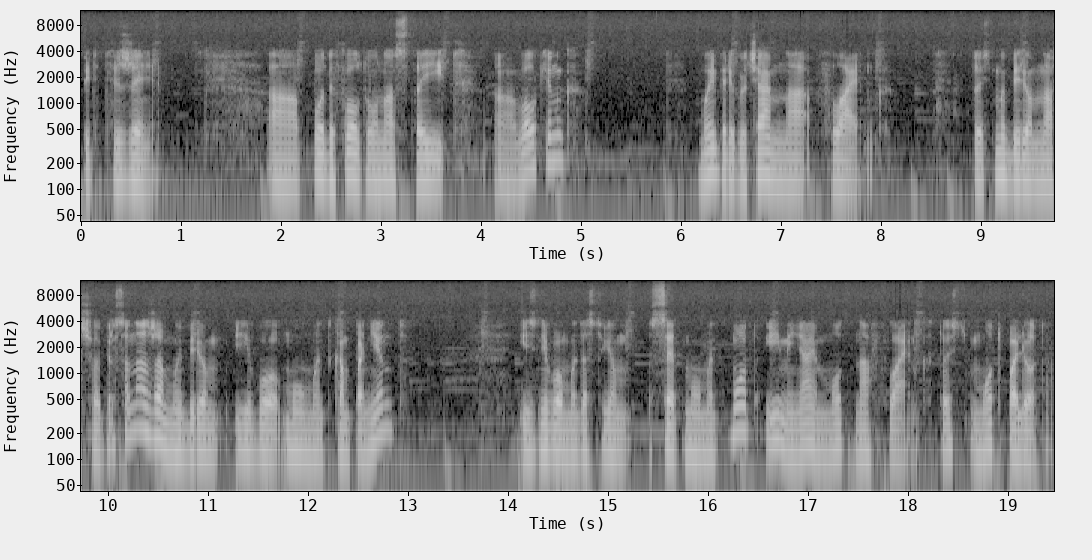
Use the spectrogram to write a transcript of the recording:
передвижения. А, по дефолту у нас стоит а, walking. Мы переключаем на flying. То есть мы берем нашего персонажа, мы берем его movement компонент. Из него мы достаем set movement mode и меняем мод на flying, то есть мод полета.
